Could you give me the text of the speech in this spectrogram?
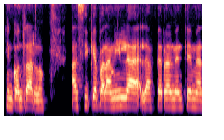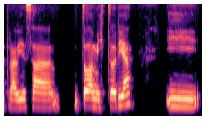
encontrarlo. Así que para mí la, la fe realmente me atraviesa toda mi historia y,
